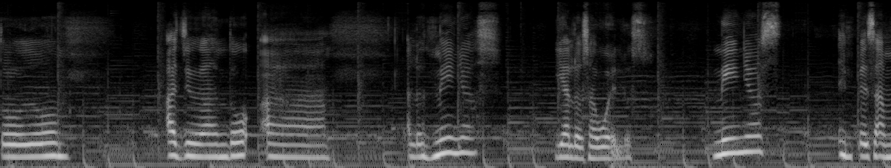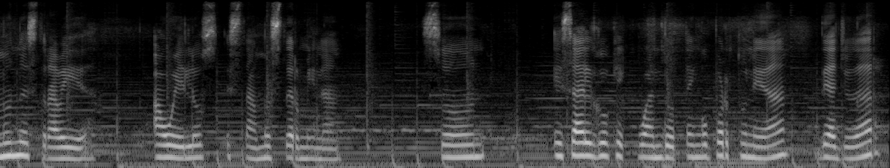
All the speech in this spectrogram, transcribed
todo ayudando a, a los niños y a los abuelos. Niños, empezamos nuestra vida. Abuelos, estamos terminando. Son, es algo que cuando tengo oportunidad de ayudar,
